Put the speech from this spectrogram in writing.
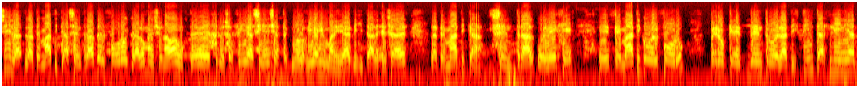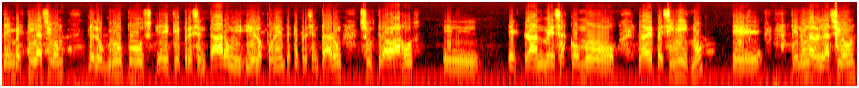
Sí, la, temática central del foro, ya lo mencionaban ustedes, es filosofía, ciencias, tecnologías y humanidades digitales. Esa es la temática central o el eje eh, temático del foro pero que dentro de las distintas líneas de investigación de los grupos que, presentaron y, de los ponentes que presentaron sus trabajos, eh, están mesas como la de pesimismo, que tiene una relación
